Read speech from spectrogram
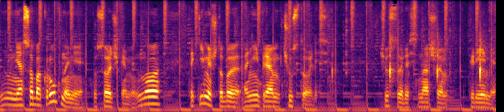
ну, не особо крупными кусочками, но такими, чтобы они прям чувствовались. Чувствовались в нашем креме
